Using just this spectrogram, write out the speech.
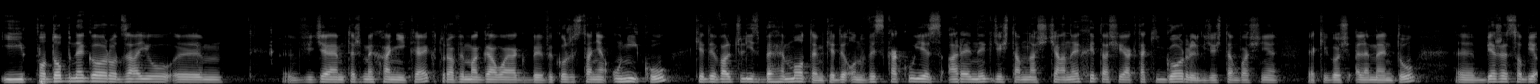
I podobnego rodzaju widziałem też mechanikę, która wymagała jakby wykorzystania uniku, kiedy walczyli z Behemotem, kiedy on wyskakuje z areny gdzieś tam na ścianę, chyta się jak taki goryl gdzieś tam właśnie jakiegoś elementu, y, bierze sobie,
